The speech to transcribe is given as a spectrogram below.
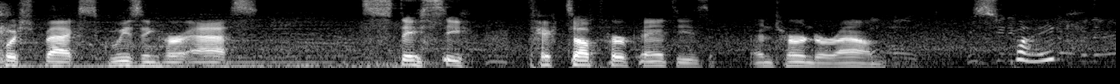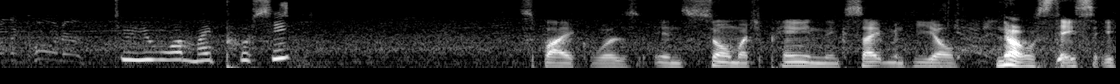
pushed back, squeezing her ass. Stacy picked up her panties and turned around. Spike, do you want my pussy? Spike was in so much pain and excitement he yelled, No, Stacy.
